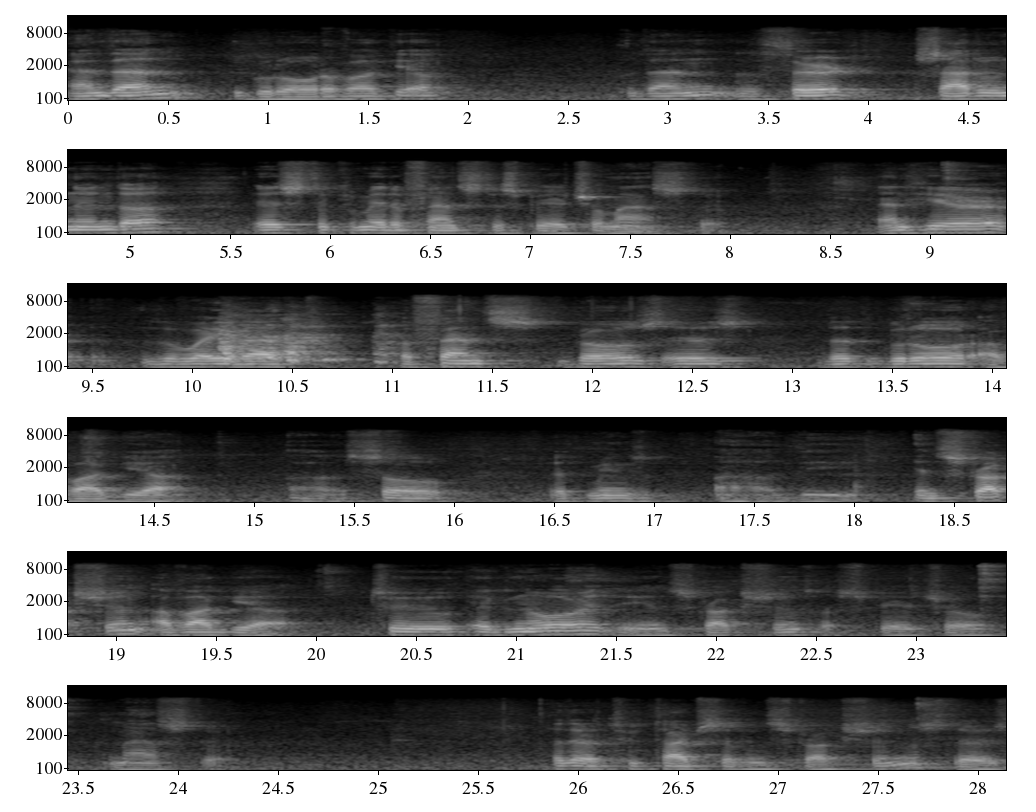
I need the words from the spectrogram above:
And then Guroravagya. Then the third, Sadhuninda, is to commit offense to spiritual master. And here, the way that offense goes is that Gurur Avagya. Uh, so it means uh, the instruction Avagya, to ignore the instructions of spiritual master. There are two types of instructions. There's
